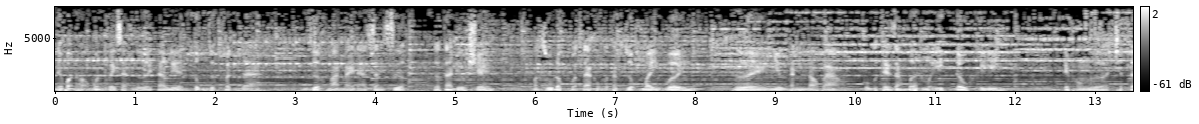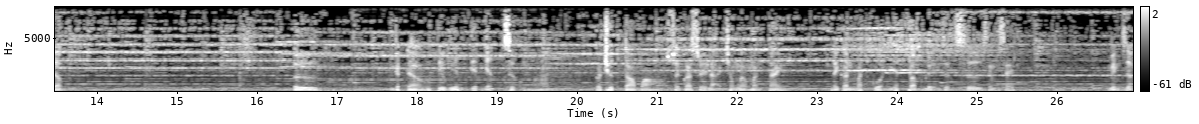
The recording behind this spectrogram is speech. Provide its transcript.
Nếu bọn họ muốn vây sát người, Ta liền tung dược phấn ra. Dược hoàn này đã giải dược Do ta điều chế. Mặc dù độc của ta không có tác dụng mấy với người, Nhưng ăn nó vào Cũng có thể giảm bớt một ít đấu khí Để phòng ngừa chất độc. Ừ. Gật đầu tiêu viêm tiếp nhận dược hoàn Có chút tò mò, xoay qua xoay lại trong lòng bàn tay, Lấy con mắt của nhất phẩm luyện dược sư xem xét. Miếng dược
